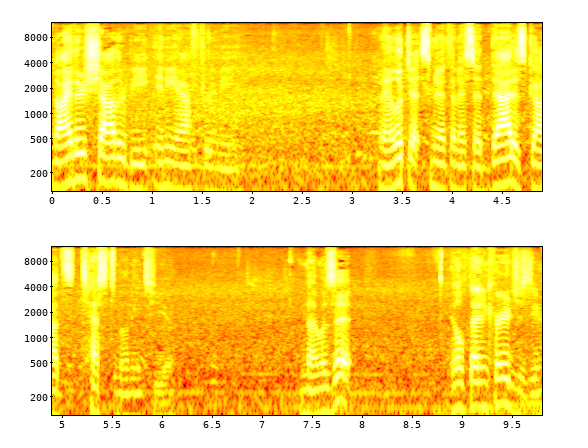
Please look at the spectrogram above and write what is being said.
neither shall there be any after me. And I looked at Smith and I said, That is God's testimony to you. And that was it. I hope that encourages you.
